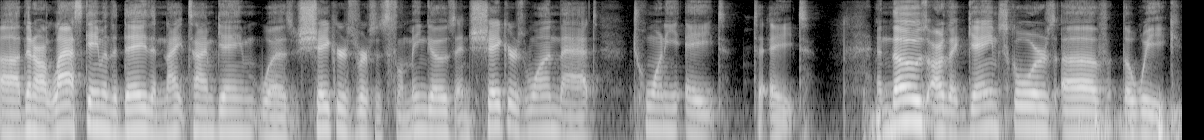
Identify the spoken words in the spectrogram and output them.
Uh, then our last game of the day, the nighttime game, was Shakers versus Flamingos, and Shakers won that 28 to 8. And those are the game scores of the week.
